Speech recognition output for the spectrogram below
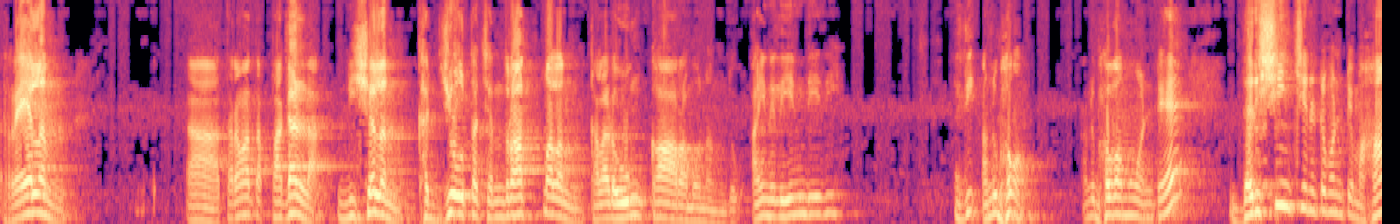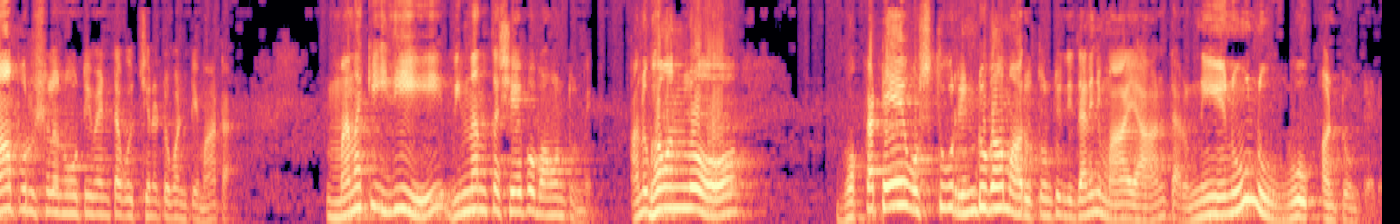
రేలన్ తర్వాత పగళ్ళ నిశలన్ ఖజ్యోత చంద్రాత్మలన్ కలడ ఓంకారమునందు. ఆయన లేనిదేది ఇది అనుభవం. అనుభవము అంటే దర్శించినటువంటి మహాపురుషుల నోటి వెంట వచ్చినటువంటి మాట. మనకి ఇది విన్నంతసేపు బాగుంటుంది. అనుభవంలో ఒకటే వస్తువు రెండుగా మారుతుంటుంది. దానిని మాయా అంటారు. నేను నువ్వు అంటుంటాడు.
